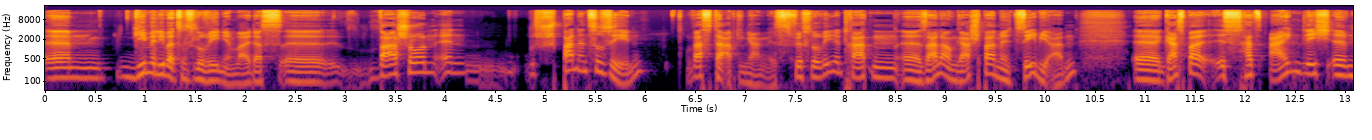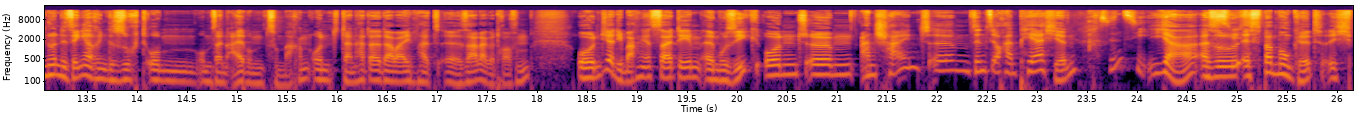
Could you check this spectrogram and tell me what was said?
Ähm, gehen wir lieber zu Slowenien, weil das äh, war schon äh, spannend zu sehen, was da abgegangen ist. Für Slowenien traten äh, Sala und Gaspar mit Sebi an. Äh, Gaspar ist, hat eigentlich äh, nur eine Sängerin gesucht, um, um sein Album zu machen. Und dann hat er dabei eben halt äh, Sala getroffen. Und ja, die machen jetzt seitdem äh, Musik und ähm, anscheinend ähm, sind sie auch ein Pärchen. Ach, sind sie? Ja, also Süß. es bemunkelt. Ich,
